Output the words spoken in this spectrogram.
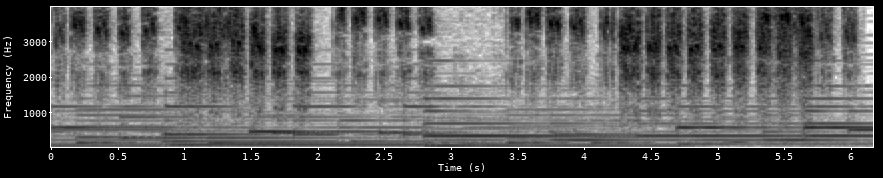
Thank you.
